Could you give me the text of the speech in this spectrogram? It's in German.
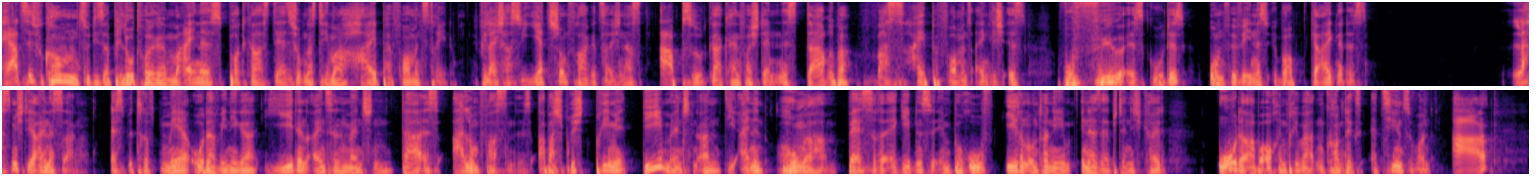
Herzlich willkommen zu dieser Pilotfolge meines Podcasts, der sich um das Thema High Performance dreht. Vielleicht hast du jetzt schon Fragezeichen, hast absolut gar kein Verständnis darüber, was High Performance eigentlich ist, wofür es gut ist und für wen es überhaupt geeignet ist. Lass mich dir eines sagen. Es betrifft mehr oder weniger jeden einzelnen Menschen, da es allumfassend ist, aber spricht primär die Menschen an, die einen Hunger haben, bessere Ergebnisse im Beruf, ihren Unternehmen, in der Selbstständigkeit oder aber auch im privaten Kontext erzielen zu wollen. A,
